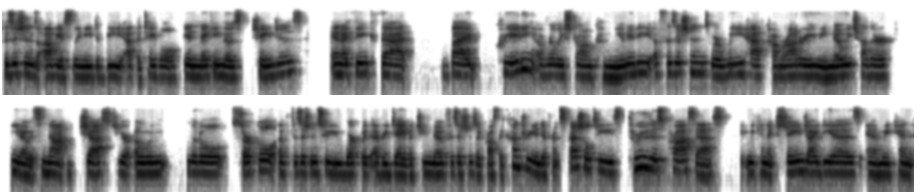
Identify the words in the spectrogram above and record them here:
physicians obviously need to be at the table in making those changes. And I think that by creating a really strong community of physicians where we have camaraderie, we know each other, you know, it's not just your own little circle of physicians who you work with every day, but you know physicians across the country in different specialties. Through this process, we can exchange ideas and we can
